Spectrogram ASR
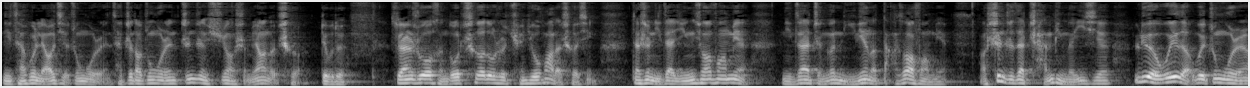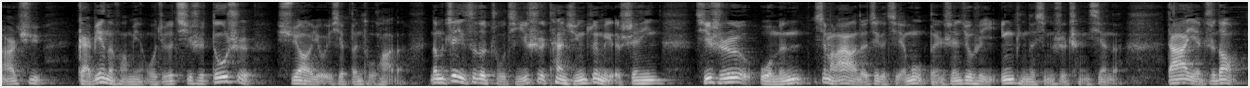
你才会了解中国人，才知道中国人真正需要什么样的车，对不对？虽然说很多车都是全球化的车型，但是你在营销方面，你在整个理念的打造方面啊，甚至在产品的一些略微的为中国人而去改变的方面，我觉得其实都是需要有一些本土化的。那么这一次的主题是探寻最美的声音，其实我们喜马拉雅的这个节目本身就是以音频的形式呈现的，大家也知道，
